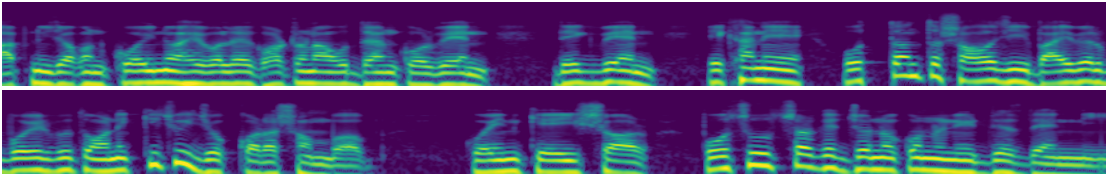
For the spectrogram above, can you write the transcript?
আপনি যখন কৈন হেবলের ঘটনা অধ্যয়ন করবেন, দেখবেন এখানে অত্যন্ত সহজেই বাইবেল বহির্ভূত অনেক কিছুই যোগ করা সম্ভব। কৈনকে ঈশ্বর পশু উৎসর্গের জন্য কোনো নির্দেশ দেননি।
